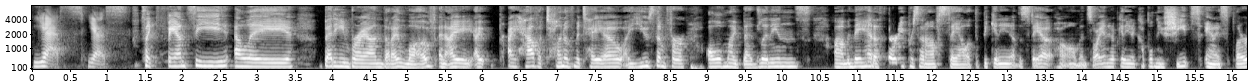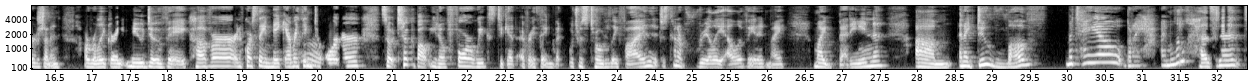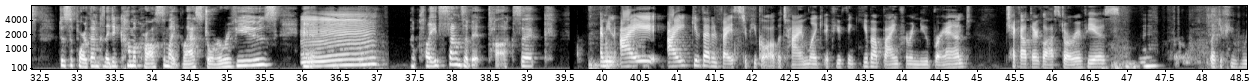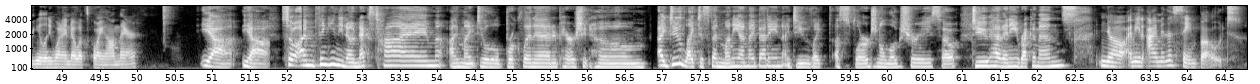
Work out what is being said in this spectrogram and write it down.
Yes, yes. It's like fancy LA bedding brand that I love, and I I, I have a ton of Matteo. I use them for all of my bed linens, um, and they had a thirty percent off sale at the beginning of the stay at home, and so I ended up getting a couple new sheets, and I splurged on an, a really great new duvet cover, and of course they make everything to order, so it took about you know four weeks to get everything, but which was totally fine. It just kind of really elevated my my bedding, um, and I do love Matteo, but I, I'm a little hesitant to support them because I did come across some like Glassdoor reviews, and mm. it, the place sounds a bit toxic. I mean, I I give that advice to people all the time. Like, if you're thinking about buying from a new brand, check out their Glassdoor reviews. Mm-hmm. Like, if you really want to know what's going on there. Yeah, yeah. So I'm thinking, you know, next time I might do a little Brooklinen or parachute home. I do like to spend money on my bedding. I do like a splurge and a luxury. So do you have any recommends? No, I mean, I'm in the same boat.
